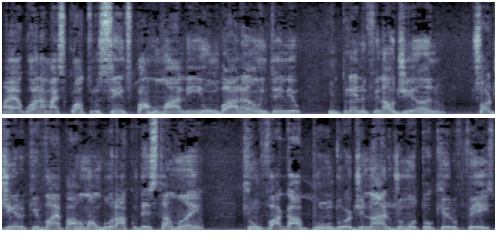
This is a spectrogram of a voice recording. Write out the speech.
aí agora mais 400 para arrumar ali, um barão, entendeu? Em pleno final de ano. Só dinheiro que vai para arrumar um buraco desse tamanho que um vagabundo ordinário de um motoqueiro fez,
